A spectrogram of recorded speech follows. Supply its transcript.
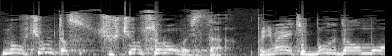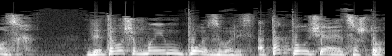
Ну, в чем-то, в чем суровость-то? Понимаете, Бог дал мозг для того, чтобы мы им пользовались. А так получается, что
